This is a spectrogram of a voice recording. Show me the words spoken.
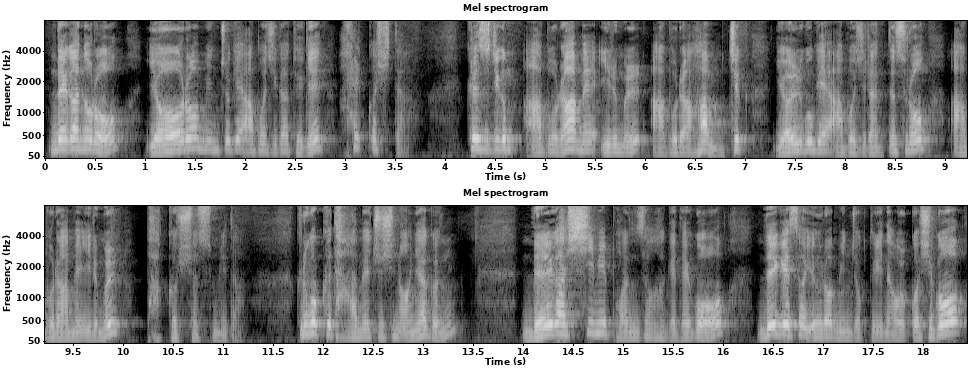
내가 너로 여러 민족의 아버지가 되게 할 것이다. 그래서 지금 아브라함의 이름을 아브라함, 즉 열국의 아버지란 뜻으로 아브라함의 이름을 바꿔 주셨습니다. 그리고 그 다음에 주신 언약은 내가 심히 번성하게 되고 내게서 여러 민족들이 나올 것이고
